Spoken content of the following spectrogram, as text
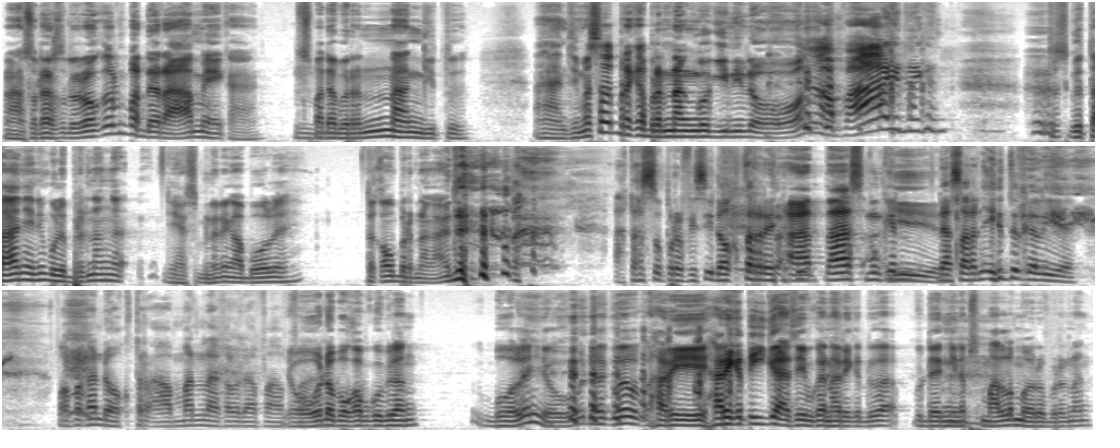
Nah saudara-saudara kan pada rame kan. Terus pada berenang gitu. Anjing masa mereka berenang gue gini doang ngapain ya kan. Terus gue tanya ini boleh berenang nggak? Ya sebenarnya nggak boleh. Tuh kamu berenang aja. Atas supervisi dokter ya. Atas Mungkin iya. dasarnya itu kali ya. Papa kan dokter aman lah kalau udah apa-apa. Ya udah bokap gue bilang boleh ya udah gue hari hari ketiga sih bukan hari kedua udah nginep semalam baru berenang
